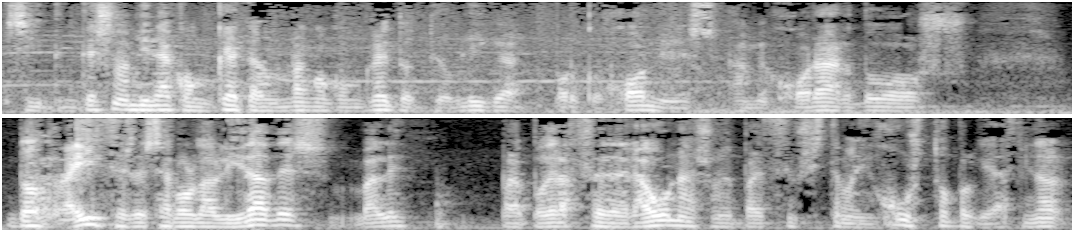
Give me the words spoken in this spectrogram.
si tienes una habilidad concreta, un rango concreto, te obliga por cojones a mejorar dos, dos raíces de de habilidades, ¿vale? Para poder acceder a una, eso me parece un sistema injusto porque al final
